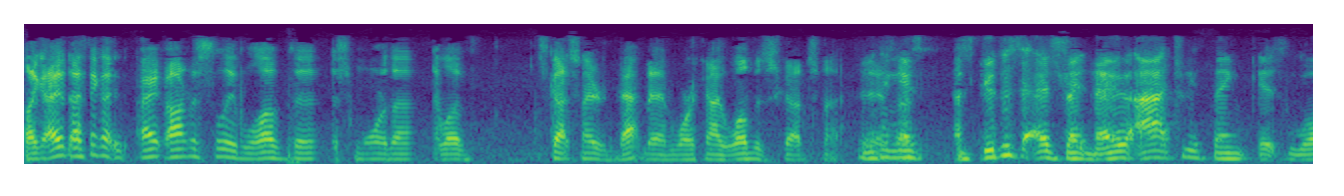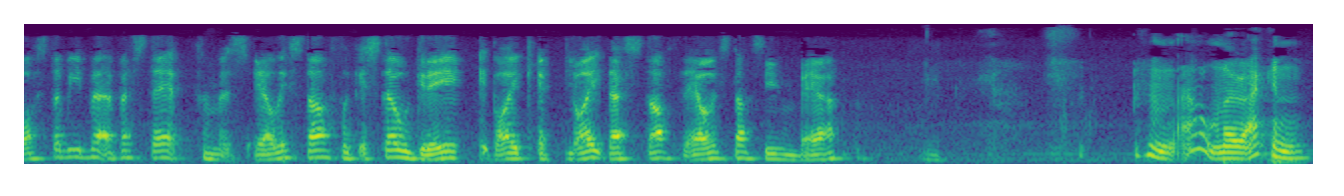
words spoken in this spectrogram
Like I, I think I, I honestly love this more than I love Scott Snyder's Batman work, and I love his Scott Snyder. The thing is, as good as it is right now, I actually think it's lost a wee bit of a step from its early stuff. Like, it's still great, but like, if you like this stuff, the early stuff's even better. Hmm, I don't know. I can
